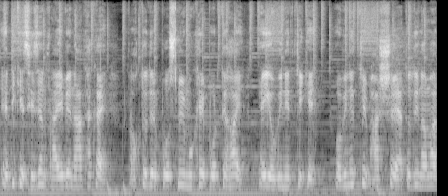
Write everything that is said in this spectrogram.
এদিকে সিজন ফাইভে না থাকায় ভক্তদের প্রশ্নের মুখে পড়তে হয় এই অভিনেত্রীকে। অভিনেত্রী ভাষ্যে, এতদিন আমার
